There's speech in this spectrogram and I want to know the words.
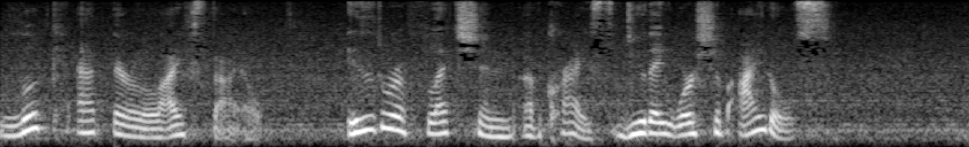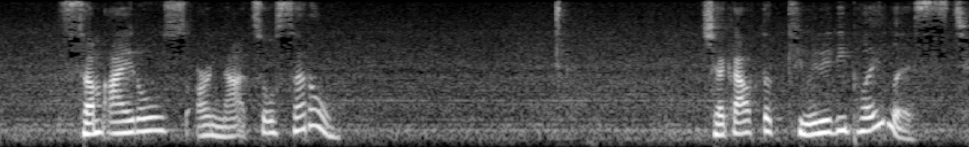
Look at their lifestyle. Is it a reflection of Christ? Do they worship idols? Some idols are not so subtle. Check out the community playlist.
